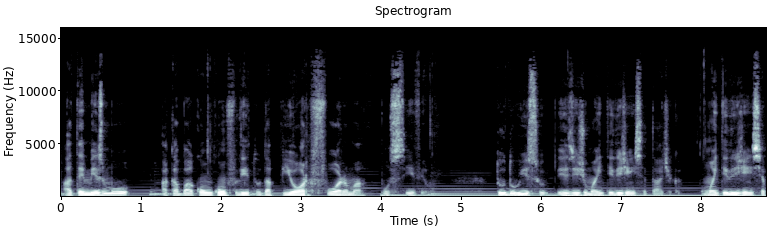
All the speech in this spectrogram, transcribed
até mesmo acabar com o conflito da pior forma possível. Tudo isso exige uma inteligência tática, uma inteligência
